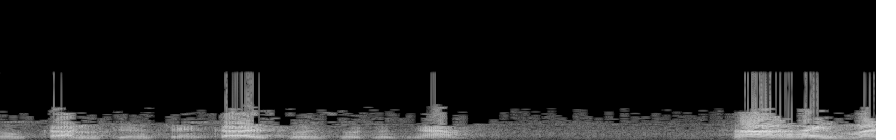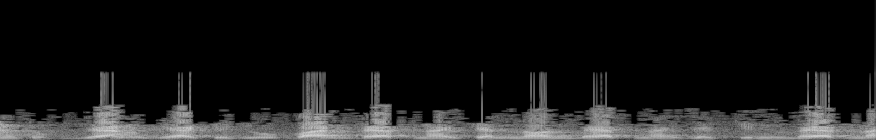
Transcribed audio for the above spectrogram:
ต้องการเครื่องแต่งกายสวยสดงามหาให้มันทุกอย่างอยากจะอยู่บ้านแบบไหนจะนอนแบบไหนจะกินแบบไหน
